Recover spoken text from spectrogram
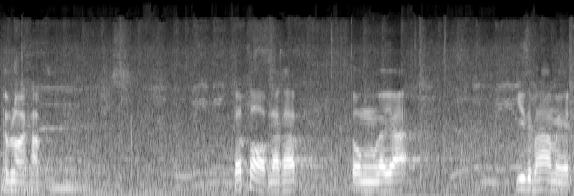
เรียบร้อยครับ ทดสอบนะครับ ตรงระยะ 25 เมตร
